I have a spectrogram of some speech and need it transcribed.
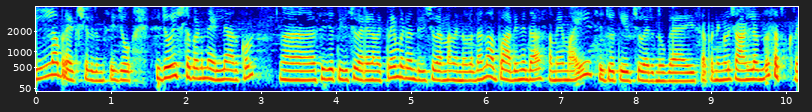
എല്ലാ പ്രേക്ഷകരും സിജോ സിജോ ഇഷ്ടപ്പെടുന്ന എല്ലാവർക്കും സിജോ തിരിച്ചു വരണം എത്രയും പെട്ടെന്ന് തിരിച്ചു വരണം എന്നുള്ളതാണ്. അപ്പോൾ അതിനിതാ സമയമായി സിജോ തിരിച്ചു വരുന്നു ഗൈസ് അപ്പോൾ നിങ്ങൾ ചാനലൊന്ന് സബ്സ്ക്രൈബ്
